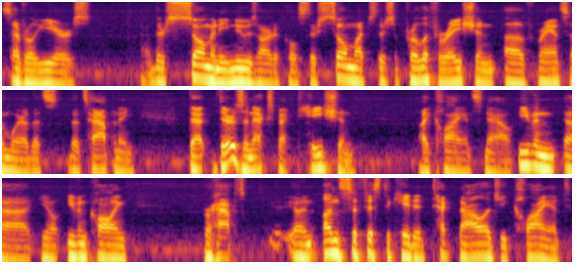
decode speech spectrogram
several years. Uh, there's so many news articles. There's so much. There's a proliferation of ransomware that's that's happening. That there's an expectation by clients now. Even uh, you know, even calling perhaps an unsophisticated technology client,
